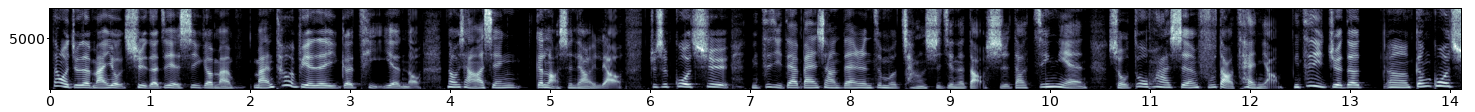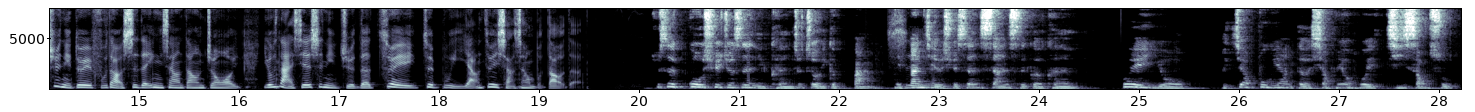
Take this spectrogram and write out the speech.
但我觉得蛮有趣的，这也是一个蛮蛮特别的一个体验哦。那我想要先跟老师聊一聊，就是过去你自己在班上担任这么长时间的导师，到今年首度化身辅导菜鸟，你自己觉得？嗯，跟过去你对于辅导师的印象当中哦，有哪些是你觉得最最不一样、最想象不到的？就是过去就是你可能就只有一个班，你班级的学生三十个，可能会有比较不一样的小朋友会极少数。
